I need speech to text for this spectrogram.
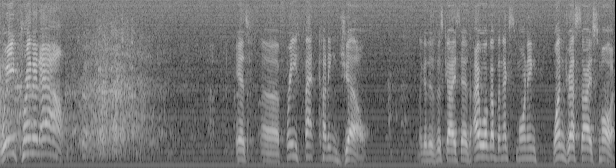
We printed Al. Here's uh, free fat cutting gel. Look at this. This guy says, I woke up the next morning one dress size smaller.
